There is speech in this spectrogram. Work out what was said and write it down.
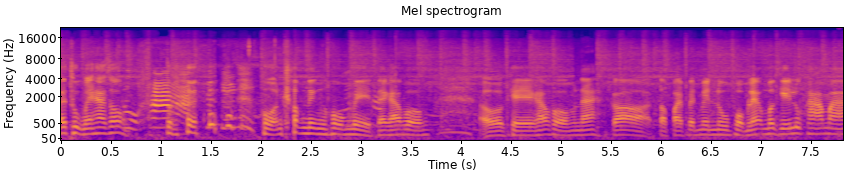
เอ้ยถูกไหมฮะส้มถูกค่ะ หวนคำนึงโฮมเมดนะครับผม โอเคครับผมนะ ก็ต่อไปเป็นเมนูผมแล้วเมื่อกี้ลูกค้ามา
